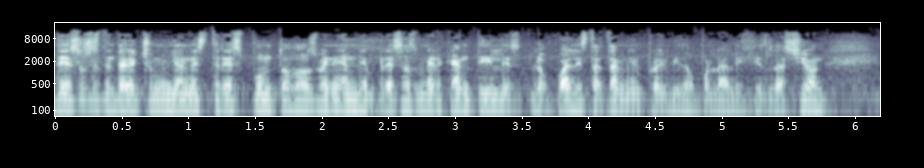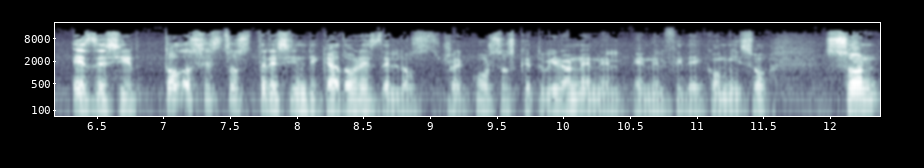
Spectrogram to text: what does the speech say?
de esos 78 millones, 3.2 venían de empresas mercantiles, lo cual está también prohibido por la legislación. Es decir, todos estos tres indicadores de los recursos que tuvieron en el, en el fideicomiso son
